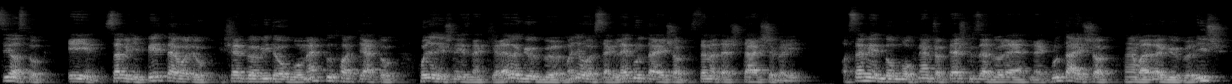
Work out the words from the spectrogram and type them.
Sziasztok! Én Szabinyi Péter vagyok, és ebből a videóból megtudhatjátok, hogyan is néznek ki a levegőből Magyarország legbrutálisabb szemetes társebei. A szemétdombok nem csak testközelből lehetnek brutálisak, hanem a levegőből is,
